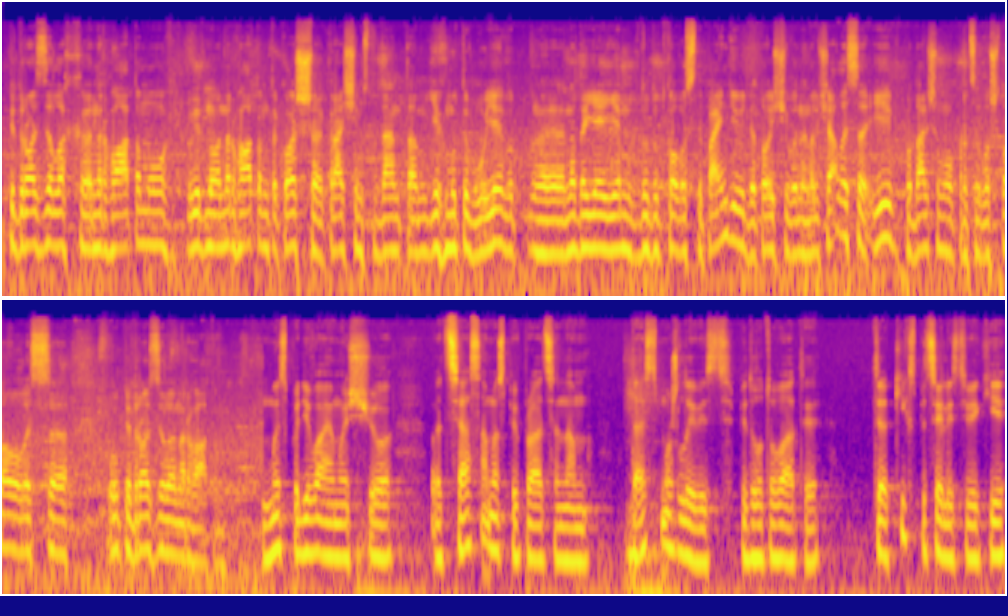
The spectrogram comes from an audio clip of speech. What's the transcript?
підрозділах енергоатому. Відповідно, енергоатом також кращим студентам їх мотивує, е, надає їм додаткову стипендію для того, щоб вони навчалися і в подальшому працевлаштовувалися у підрозділи енергоатому. Ми сподіваємося, що ця саме співпраця нам дасть можливість підготувати таких спеціалістів, які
